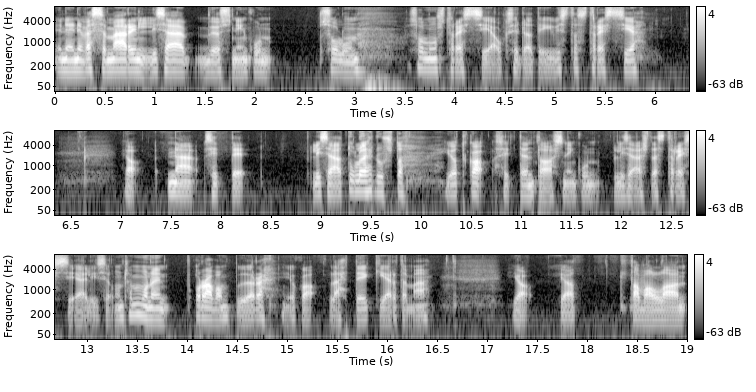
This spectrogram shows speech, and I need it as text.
enenevässä määrin lisää myös niin kuin solun, solun stressiä, oksidatiivista stressiä. Ja nämä sitten lisää tulehdusta jotka sitten taas niin kuin lisää sitä stressiä. Eli se on semmoinen oravan pyörä, joka lähtee kiertämään. Ja, ja tavallaan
